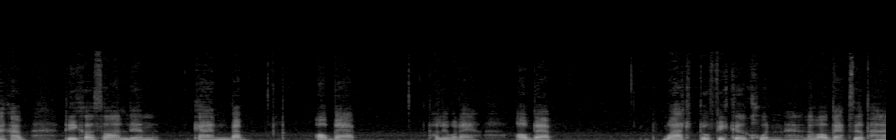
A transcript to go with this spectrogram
นะครับ ที่เขาสอนเรื่องการแบบออกแบบเขาเรียกว่าอะไรออกแบบ วาดตัว figure คนนะแล้วก็ออกแบบเสื้อผ้า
